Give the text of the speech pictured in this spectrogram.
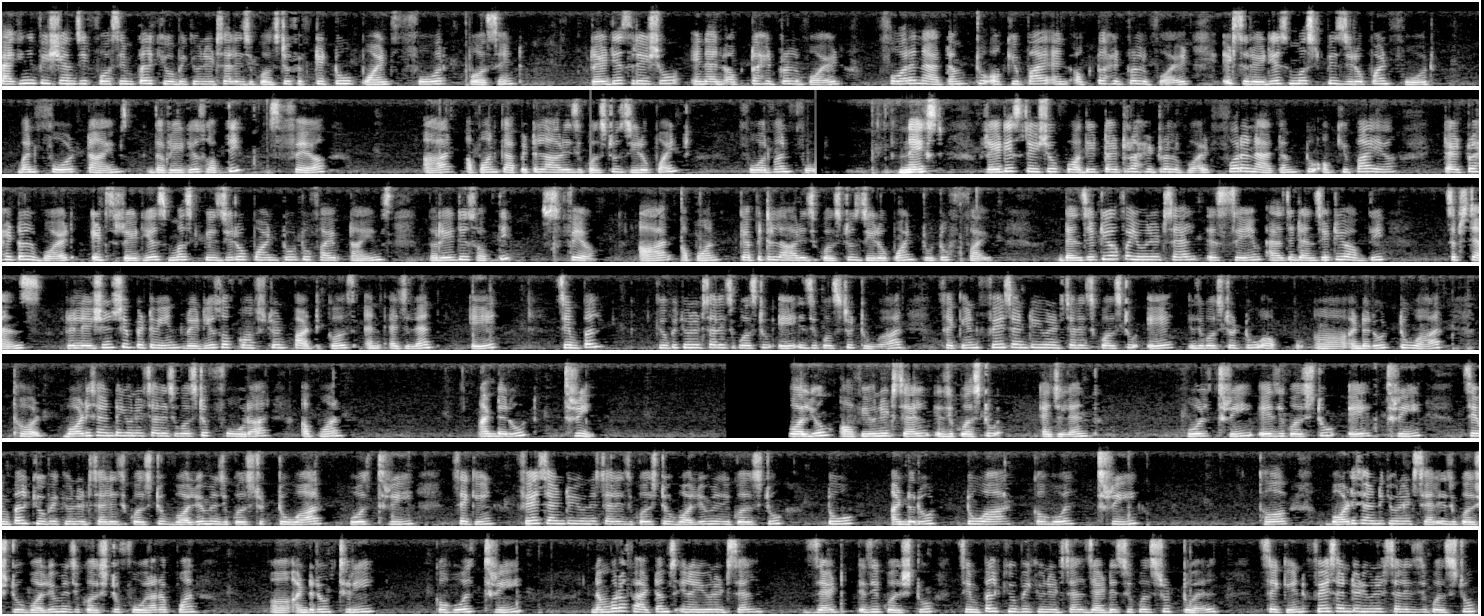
Packing efficiency for simple cubic unit cell is equals to 52.4%. Radius ratio in an octahedral void for an atom to occupy an octahedral void, its radius must be 0.414 times the radius of the sphere r upon capital R is equals to 0.414. Next, radius ratio for the tetrahedral void for an atom to occupy a tetrahedral void, its radius must be 0.225 times the radius of the sphere. R upon capital R is equals to 0.225. Density of a unit cell is same as the density of the substance. Relationship between radius of constituent particles and edge length A. Simple cubic unit cell is equals to A is equals to 2R. Second, face center unit cell is equals to A is equals to 2 uh, under root 2R. Third, body center unit cell is equals to 4r upon under root 3. Volume of unit cell is equals to edge length whole 3 is equals to a3 simple cubic unit cell is equals to volume is equals to 2r whole 3 second face center unit cell is equals to volume is equals to 2 under root 2r whole 3 Third, body center unit cell is equals to volume is equals to 4r upon uh, under root 3 whole 3. Number of atoms in a unit cell Z is equals to simple cubic unit cell Z is equals to 12. Second, face centered unit cell is equals to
